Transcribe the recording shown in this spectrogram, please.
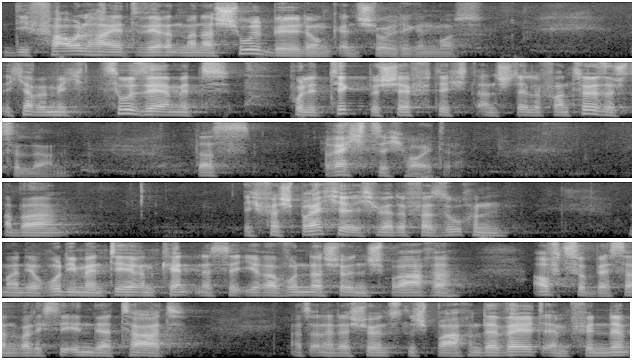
die Faulheit während meiner Schulbildung entschuldigen muss. Ich habe mich zu sehr mit Politik beschäftigt, anstelle Französisch zu lernen. Das rächt sich heute. Aber ich verspreche, ich werde versuchen, meine rudimentären Kenntnisse Ihrer wunderschönen Sprache aufzubessern, weil ich sie in der Tat als eine der schönsten Sprachen der Welt empfinde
